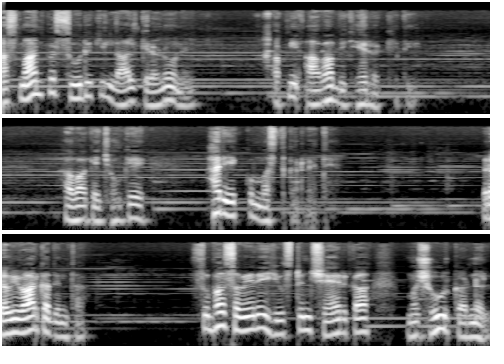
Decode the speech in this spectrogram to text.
आसमान पर सूर्य की लाल किरणों ने अपनी आभा बिखेर रखी थी। हवा के झोंके हर एक को मस्त कर रहे थे। रविवार का दिन था। सुबह सवेरे ह्यूस्टन शहर का मशहूर कर्नल,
